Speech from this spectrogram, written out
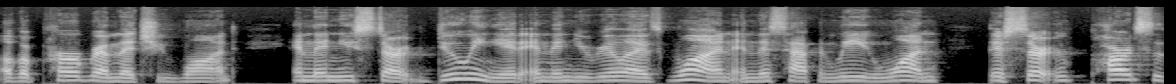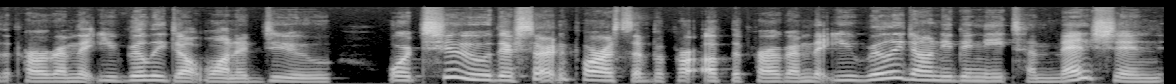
of a program that you want, and then you start doing it, and then you realize one, and this happened to me, one, there's certain parts of the program that you really don't want to do, or two, there's certain parts of, of the program that you really don't even need to mention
